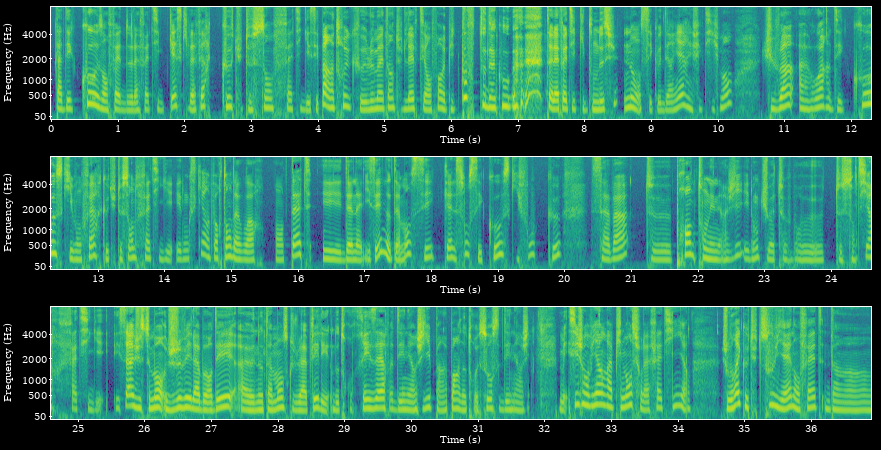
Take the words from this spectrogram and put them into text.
tu as des causes en fait de la fatigue. Qu'est-ce qui va faire que tu te sens fatigué? C'est pas un truc le matin tu te lèves, t'es en forme et puis pouf, tout d'un coup, t'as la fatigue qui tombe dessus. Non, c'est que derrière, effectivement, tu vas avoir des causes qui vont faire que tu te sens fatigué. Et donc, ce qui est important d'avoir en tête et d'analyser notamment, c'est quelles sont ces causes qui font que ça va te prendre ton énergie et donc tu vas te, euh, te sentir fatigué. Et ça justement, je vais l'aborder, euh, notamment ce que je vais appeler les, notre réserve d'énergie par rapport à notre source d'énergie. Mais si j'en viens rapidement sur la fatigue, je voudrais que tu te souviennes en fait d'un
